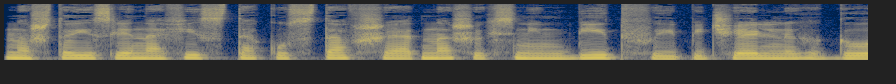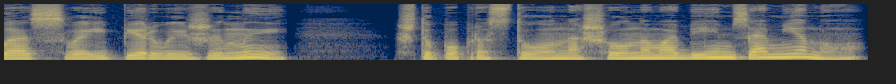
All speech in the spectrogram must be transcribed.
Но что если Нафис, так уставший от наших с ним битв и печальных глаз своей первой жены, что попросту нашел нам обеим замену?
